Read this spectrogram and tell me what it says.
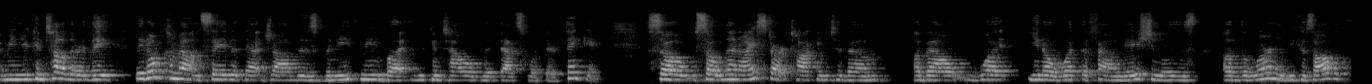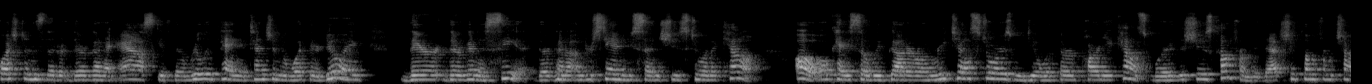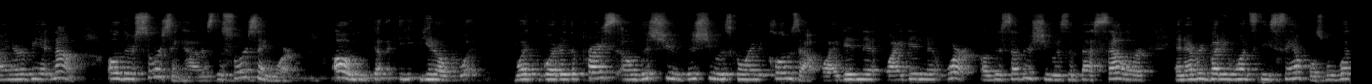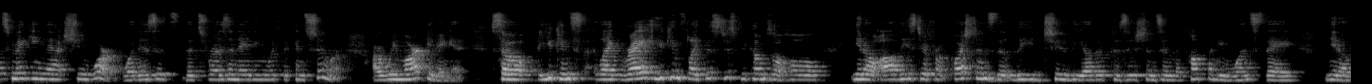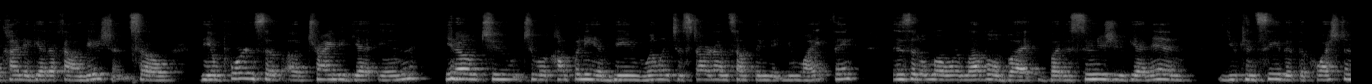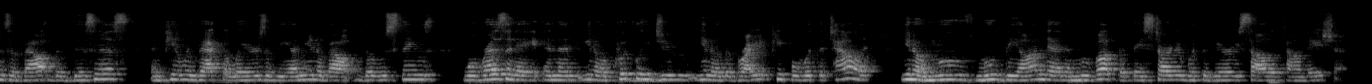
I mean, you can tell they're, they, they don't come out and say that that job is beneath me, but you can tell that that's what they're thinking. So, so then I start talking to them about what, you know, what the foundation is of the learning, because all the questions that are, they're going to ask, if they're really paying attention to what they're doing, they're, they're going to see it. They're going to understand you send shoes to an account oh, okay, so we've got our own retail stores. We deal with third party accounts. Where did the shoes come from? Did that shoe come from China or Vietnam? Oh, they're sourcing. How does the sourcing work? Oh, you've got, you know, what, what, what are the price? Oh, this shoe, this shoe is going to close out. Why didn't it, why didn't it work? Oh, this other shoe is a bestseller and everybody wants these samples. Well, what's making that shoe work? What is it that's resonating with the consumer? Are we marketing it? So you can like, right, you can like, this just becomes a whole, you know, all these different questions that lead to the other positions in the company once they, you know, kind of get a foundation. So the importance of, of trying to get in you know, to, to a company and being willing to start on something that you might think is at a lower level. But, but as soon as you get in, you can see that the questions about the business and peeling back the layers of the onion about those things will resonate and then you know quickly do you know the bright people with the talent you know move move beyond that and move up but they started with a very solid foundation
